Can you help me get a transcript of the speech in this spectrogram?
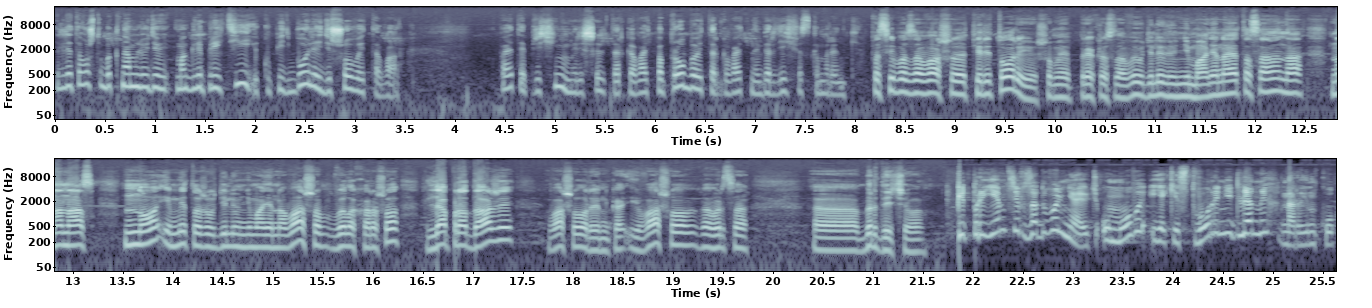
и для того, чтобы к нам люди могли прийти и купить более дешевый товар. По этой причине мы решили торговать, попробовать торговать на Бердичевском рынке. Спасибо за вашу территорию, что мы прекрасно, вы уделили внимание на это, са- на, на нас, но и мы тоже уделим внимание на вас, чтобы было хорошо для продажи вашего рынка и вашего, как говорится, э, Бердичева. Підприємців задовольняють умови, які створені для них на ринку.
